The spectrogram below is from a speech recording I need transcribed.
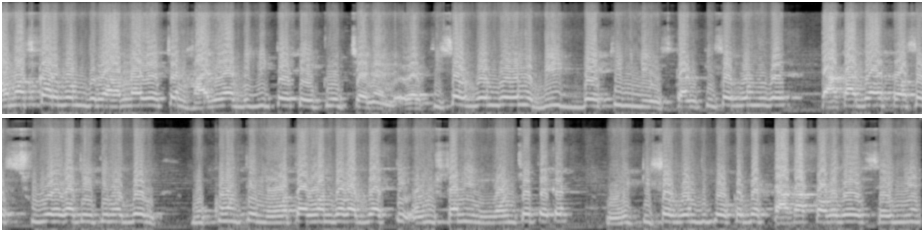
নমস্কার বন্ধুরা, আপনারা দেখছেন হাজারা ডিজিটেক ইউটিউব চ্যানেল। এবার কৃষক বন্ধু বিগ ব্রেকিং নিউজ কারণ কৃষক বন্ধুদের টাকা দেওয়ার প্রসেস শুরু হয়ে গেছে ইতিমধ্যে। মুখ্যমন্ত্রী মমতা বন্দ্যোপাধ্যায় একটি অনুষ্ঠানিক মঞ্চ থেকে কৃষক বন্ধু প্রকল্পের টাকা কবে দেবে সেই নিয়ে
